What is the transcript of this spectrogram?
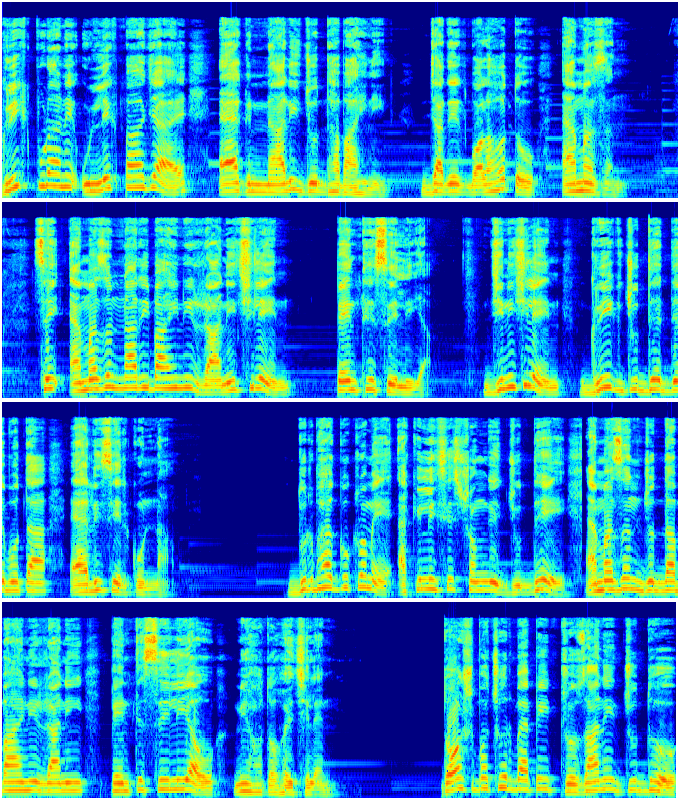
গ্রিক পুরাণে উল্লেখ পাওয়া যায় এক নারী যোদ্ধা বাহিনীর যাদের বলা হতো অ্যামাজন। সেই অ্যামাজন নারী বাহিনীর রানী ছিলেন পেন্থেসেলিয়া, যিনি ছিলেন গ্রিক যুদ্ধের দেবতা অ্যারিসের কন্যা। দুর্ভাগ্যক্রমে অ্যাকিলিসের সঙ্গে যুদ্ধে অ্যামাজন যোদ্ধা বাহিনীর রানী পেন্টেসিলিয়াও নিহত হয়েছিলেন। দশ বছর ব্যাপী ট্রোজানের যুদ্ধ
